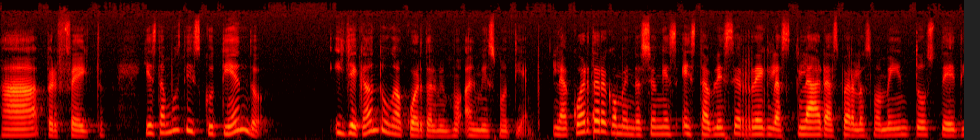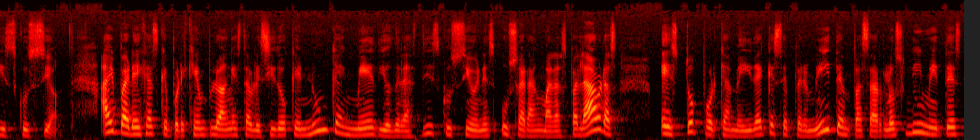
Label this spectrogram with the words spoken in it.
Ah, perfecto. Y estamos discutiendo y llegando a un acuerdo al mismo, tiempo. La cuarta recomendación es establecer reglas claras para los momentos de discusión. Hay parejas que, por ejemplo, han establecido que nunca en medio de las discusiones usarán malas palabras. Esto porque a medida que se permiten pasar los límites,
